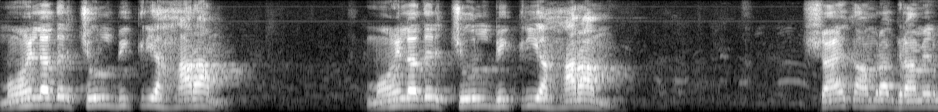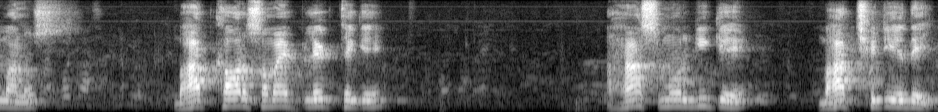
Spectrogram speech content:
মহিলাদের চুল বিক্রি হারাম। মহিলাদের চুল বিক্রি হারাম। শায়েখ, আমরা গ্রামের মানুষ। ভাত খাওয়ার সময় প্লেট থেকে হাঁস মুরগিকে ভাত ছিটিয়ে দেই।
